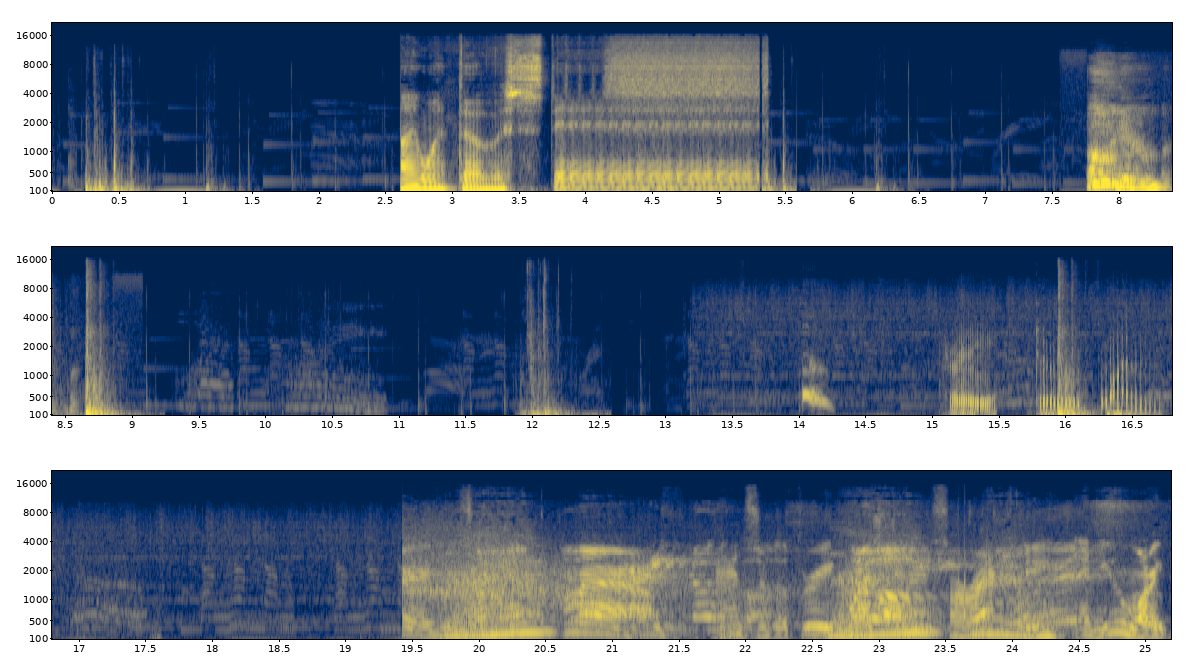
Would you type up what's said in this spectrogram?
I want those sticks. Baldi's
